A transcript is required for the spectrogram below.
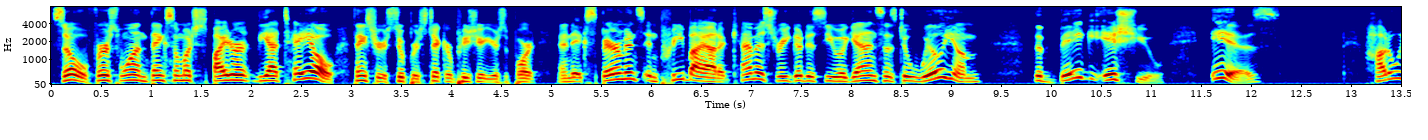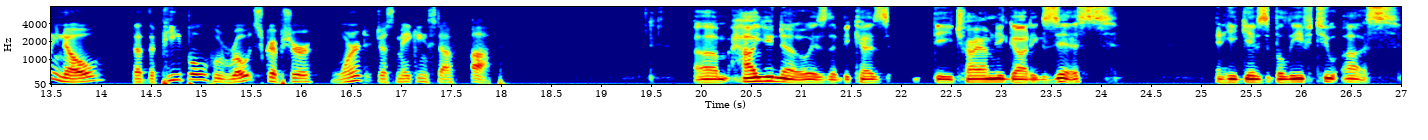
So, first one, thanks so much, Spider the Ateo. Thanks for your super sticker. Appreciate your support. And Experiments in Prebiotic Chemistry, good to see you again, says to William, the big issue is how do we know that the people who wrote scripture weren't just making stuff up? Um, how you know is that because the triomni God exists, and He gives belief to us,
